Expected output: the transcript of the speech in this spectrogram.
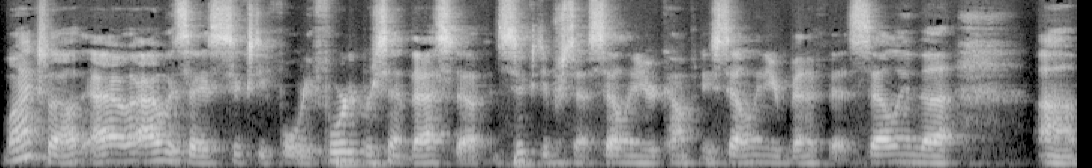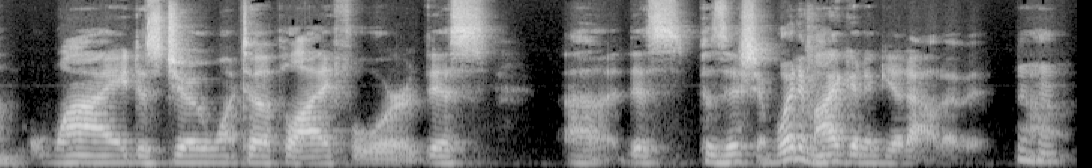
Well, actually, I, I would say 60 40, 40% that stuff, and 60% selling your company, selling your benefits, selling the um, why does Joe want to apply for this uh, this position? What am I going to get out of it? Mm-hmm. Um,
